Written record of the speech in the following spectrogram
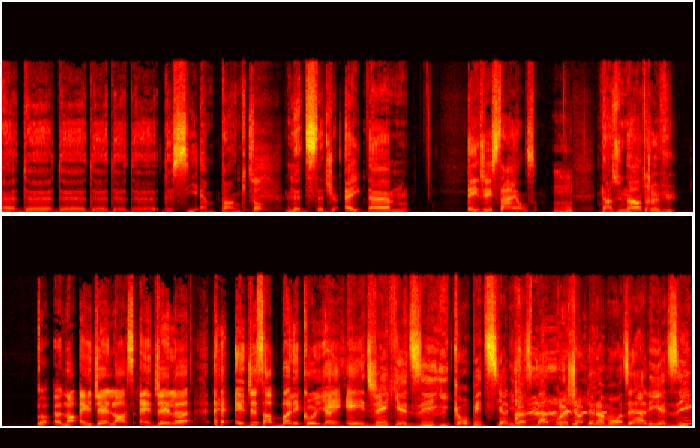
de, de, de, de, CM Punk So- le 17 juin. Hey, AJ Styles, Mm-hmm. dans une entrevue, Euh, non, AJ lost. AJ, là, AJ s'en bat les couilles, guys. et AJ qui a dit, il compétitionne, il va se battre pour le championnat mondial, et il a dit,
